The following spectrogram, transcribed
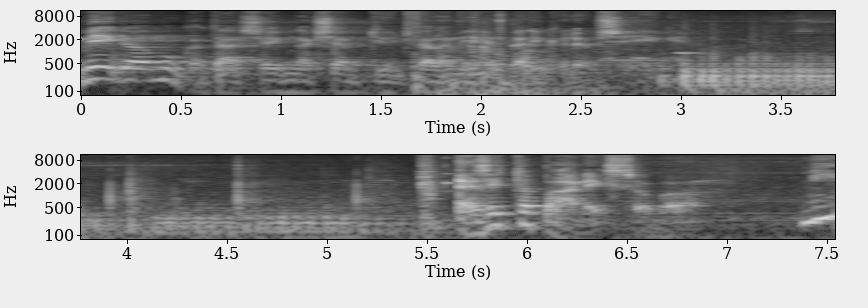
Még a munkatársaimnak sem tűnt fel a méretbeli különbség. Ez itt a pánikszoba. Mi?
